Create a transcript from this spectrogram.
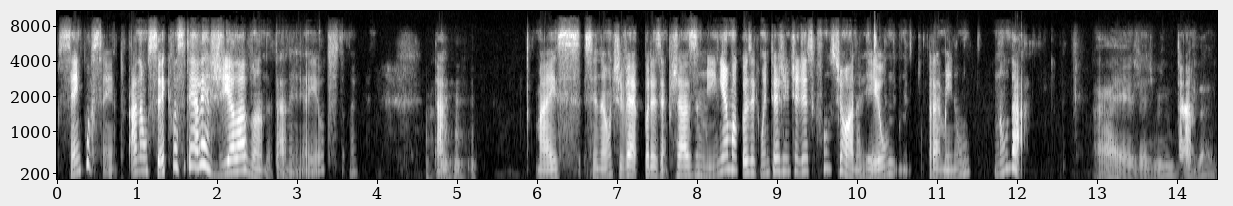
100%. A não ser que você tenha alergia à lavanda, tá? Aí é outra história. Tá? Mas se não tiver, por exemplo, jasmim é uma coisa que muita gente diz que funciona. Eu, para mim, não, não dá. Ah, é, jasmim, tá? verdade.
